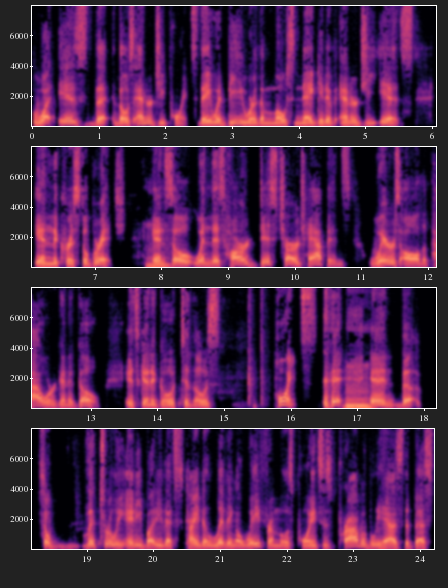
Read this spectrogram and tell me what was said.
what is the those energy points? They would be where the most negative energy is in the crystal bridge. And Mm. so when this hard discharge happens, where's all the power going to go? It's going to go to those points. Mm. and the so literally anybody that's kind of living away from those points is probably has the best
